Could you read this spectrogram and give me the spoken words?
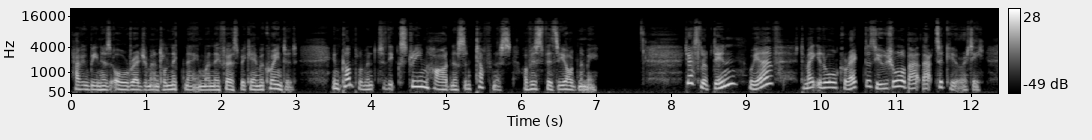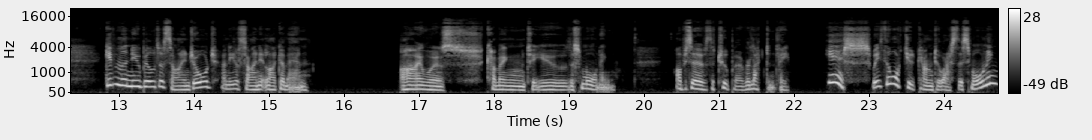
having been his old regimental nickname when they first became acquainted, in compliment to the extreme hardness and toughness of his physiognomy. Just looked in, we have, to make it all correct as usual about that security. Give him the new bill to sign, George, and he'll sign it like a man. I was coming to you this morning, observes the trooper reluctantly. Yes, we thought you'd come to us this morning,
